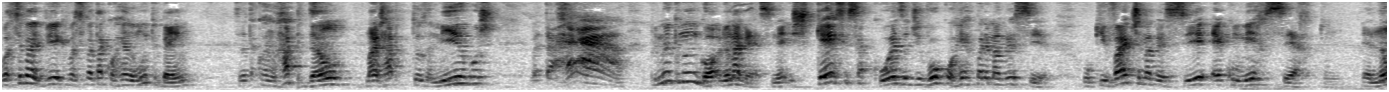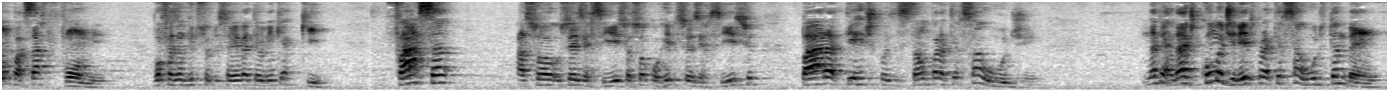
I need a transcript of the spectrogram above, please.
Você vai ver que você vai estar correndo muito bem, você vai estar correndo rapidão, mais rápido que seus amigos, vai estar... Ah! Primeiro que não, engorda, não emagrece, né? Esquece essa coisa de vou correr para emagrecer. O que vai te emagrecer é comer certo, é não passar fome. Vou fazer um vídeo sobre isso também, vai ter o link aqui. Faça sua, o seu exercício, a sua corrida, o seu exercício, para ter disposição, para ter saúde. Na verdade, coma direito para ter saúde também.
